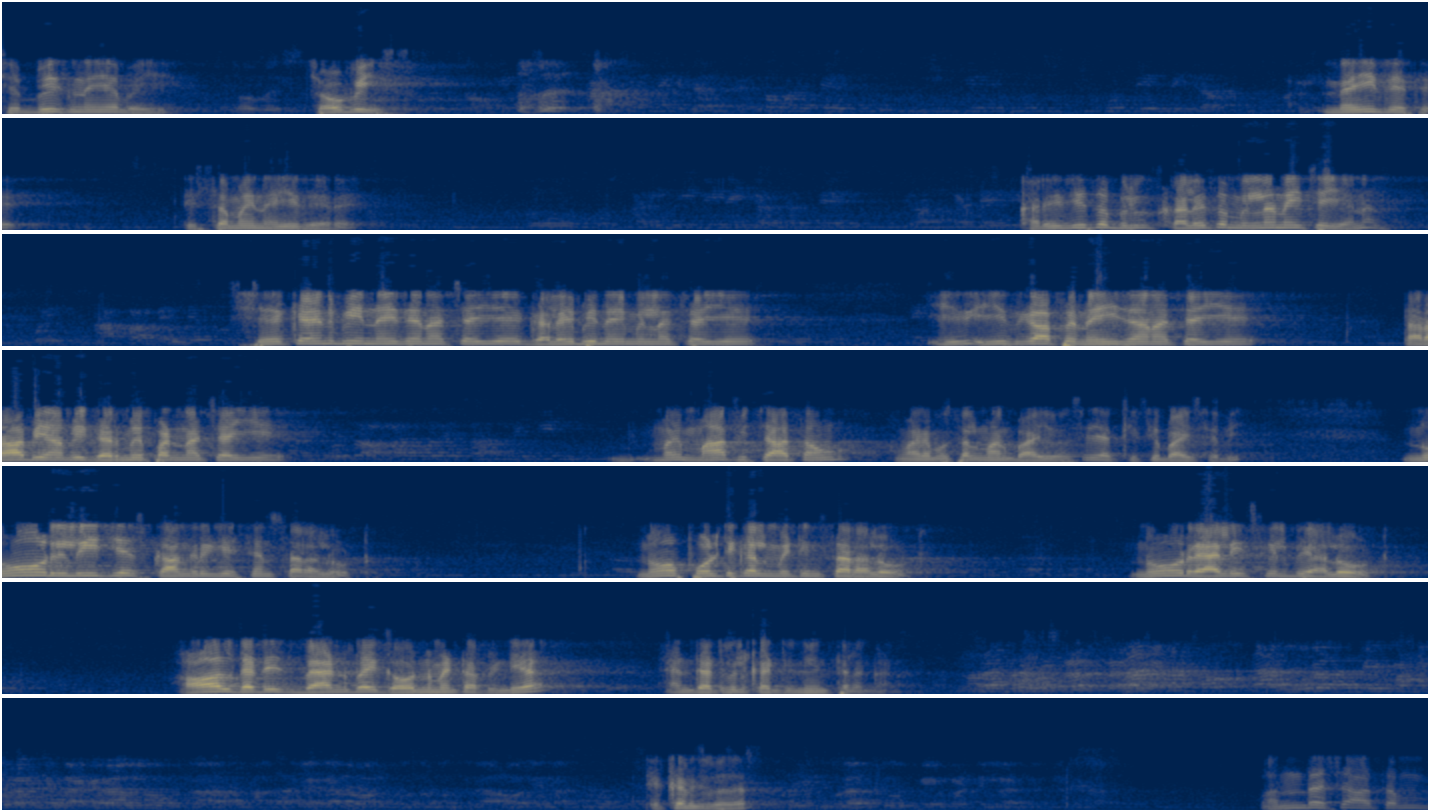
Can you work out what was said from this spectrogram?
छब्बीस नहीं है भाई, चौबीस। नहीं देते, इस समय नहीं दे रहे। खरीदी तो बिल्कुल, गले तो मिलना नहीं चाहिए ना। शेक हैंड भी नहीं देना चाहिए, गले भी नहीं मिलना चाहिए। ईदगाह पे नहीं जाना चाहिए। तराबियाँ भी घर में पढ़ना चाहिए। मैं माफ़ी चाहता हूँ हमारे मुसलमान भाइयों से या किसी भाई से भी। No religious congregations are allowed. No political meetings are allowed. No rallies will be allowed. All that is banned by Government of India and that will continue in Telangana. ఎక్కడి నుంచి బ్రదర్ వంద శాతం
